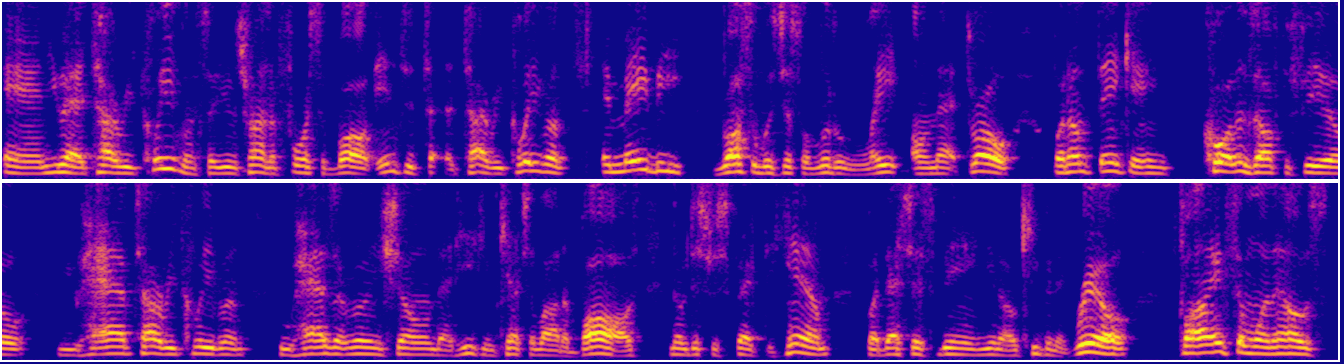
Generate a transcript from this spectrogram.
And you had Tyrie Cleveland. So you were trying to force a ball into Ty- uh, Tyrie Cleveland. And maybe Russell was just a little late on that throw. But I'm thinking Courtland's off the field. You have Tyrie Cleveland, who hasn't really shown that he can catch a lot of balls. No disrespect to him, but that's just being, you know, keeping it real. Find someone else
